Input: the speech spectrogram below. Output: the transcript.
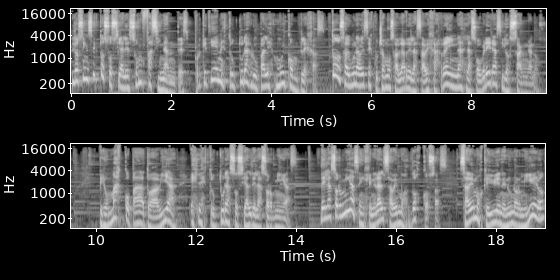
Los insectos sociales son fascinantes porque tienen estructuras grupales muy complejas. Todos alguna vez escuchamos hablar de las abejas reinas, las obreras y los zánganos. Pero más copada todavía es la estructura social de las hormigas. De las hormigas en general sabemos dos cosas. Sabemos que viven en un hormiguero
